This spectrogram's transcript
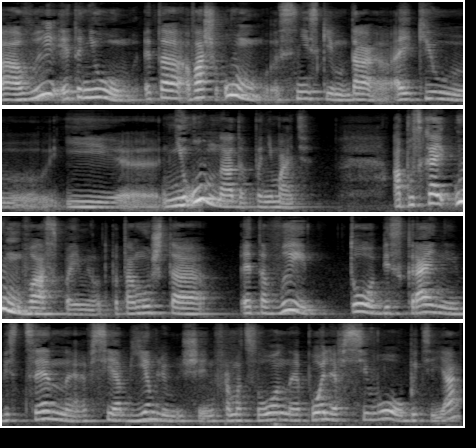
А вы — это не ум, это ваш ум с низким да, IQ, и э, не ум надо понимать, а пускай ум вас поймет, потому что это вы, то бескрайнее, бесценное, всеобъемлющее информационное поле всего бытия,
